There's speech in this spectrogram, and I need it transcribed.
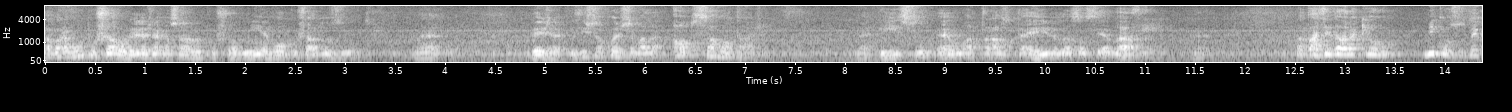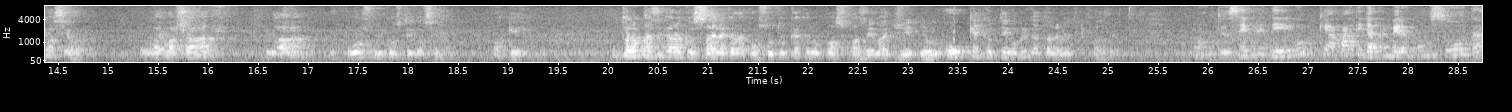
Agora vamos puxar a orelha, já que a senhora não puxou a minha, vamos puxar dos outros. Né? Veja, existe uma coisa chamada autossabotagem. Né? E isso é um atraso terrível da sociedade. Né? A partir da hora que eu me consultei com a senhora, fui lá em Machado, fui lá no posto, me consultei com a senhora. Ok. Então, a partir da hora que eu saio daquela consulta, o que é que eu não posso fazer mais de jeito nenhum? Ou o que é que eu tenho obrigatoriamente que fazer? Pronto, eu sempre digo que a partir da primeira consulta,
